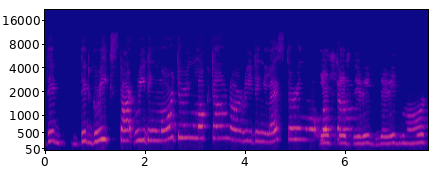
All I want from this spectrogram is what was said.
did did Greeks start reading more during lockdown or reading less during yes, lockdown? Yes, they read they read more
